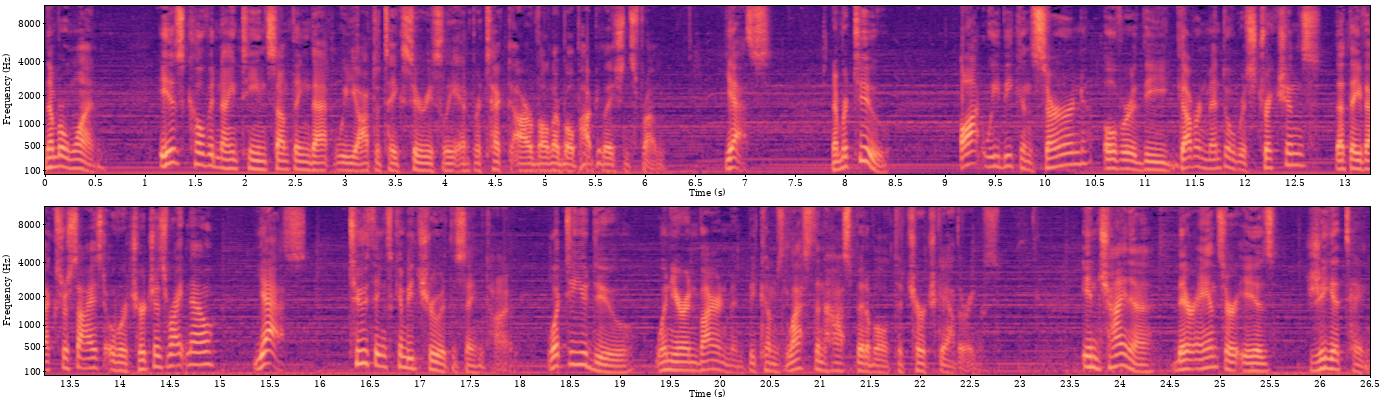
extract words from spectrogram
Number one, is COVID 19 something that we ought to take seriously and protect our vulnerable populations from? Yes. Number two, ought we be concerned over the governmental restrictions that they've exercised over churches right now? Yes. Two things can be true at the same time. What do you do when your environment becomes less than hospitable to church gatherings? In China, their answer is Jiating.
